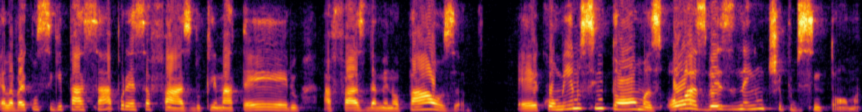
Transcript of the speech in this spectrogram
ela vai conseguir passar por essa fase do climatério, a fase da menopausa, é, com menos sintomas ou às vezes nenhum tipo de sintoma.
